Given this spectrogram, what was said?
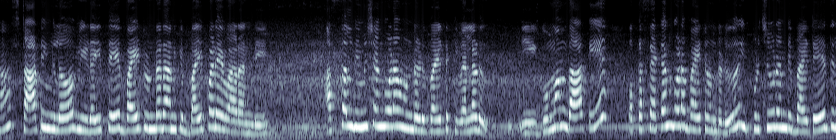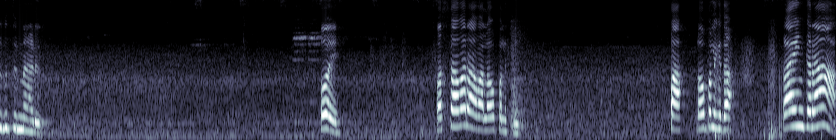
స్టార్టింగ్లో వీడైతే బయట ఉండడానికి భయపడేవాడండి. అస్సలు నిమిషం కూడా ఉండడు బయటకి వెళ్ళడు. ఈ గుమ్మం దాటి ఒక సెకండ్ కూడా బయట ఉండడు. ఇప్పుడు చూడండి బయటే తిరుగుతున్నాడు. ఓయ్ వస్తావా రావా లోపలికి? పా లోపలికి దా. రా ఇంకరా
